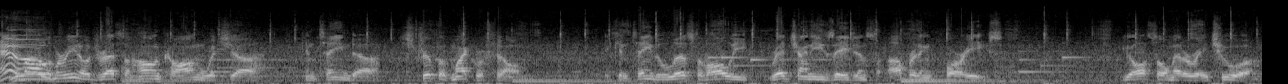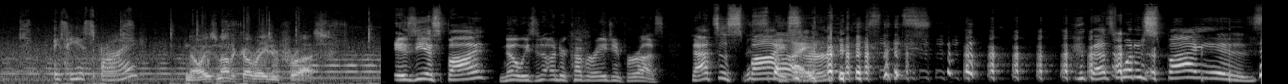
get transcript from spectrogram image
New model of merino dress in Hong Kong, which uh, contained a strip of microfilm. It contained a list of all the red Chinese agents operating Far East. You also met a Ray Chua. Is he a spy? No, he's not a cover agent for us. Is he a spy? No, he's an undercover agent for us. That's a spy, Spy. sir. That's what a spy is.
